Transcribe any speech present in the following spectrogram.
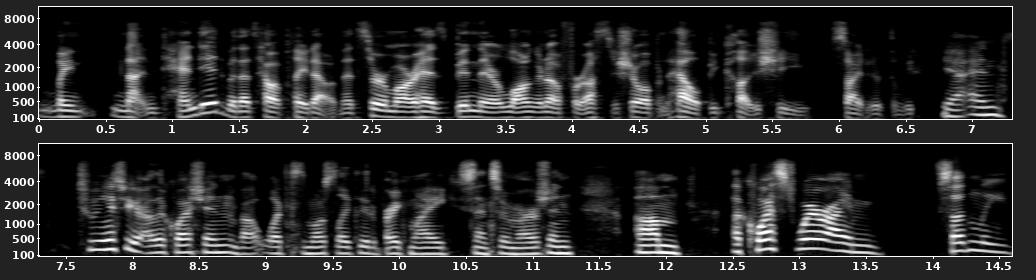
may not intended, but that's how it played out. And that Suramar has been there long enough for us to show up and help because she sided with the Legion. Yeah, and to answer your other question about what's the most likely to break my sense of immersion, um, a quest where I'm suddenly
